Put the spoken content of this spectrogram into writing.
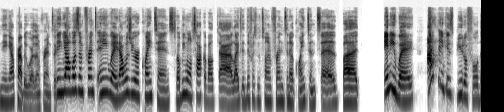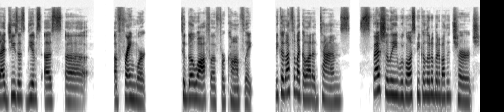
then y'all probably wasn't friends. then y'all wasn't friends anyway. That was your acquaintance. But we won't talk about that, like the difference between friends and acquaintances. But anyway, I think it's beautiful that Jesus gives us uh, a framework to go off of for conflict. Because I feel like a lot of times, especially we're going to speak a little bit about the church,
